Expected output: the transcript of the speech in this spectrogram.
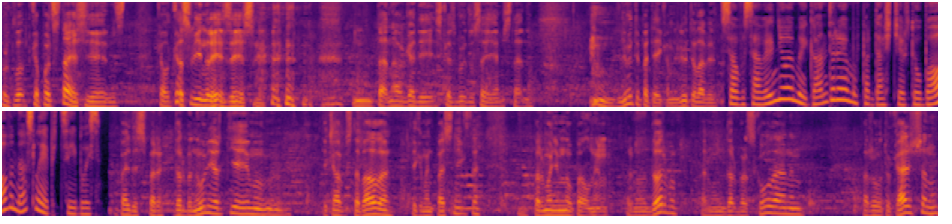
Turklāt, ka pats taisienas kaut kas vienreizējs. Tā nav gadījis, kas būtu sajams tādu. ļoti patīkami, ļoti labi. Savu saviņojumu, gandarījumu par dašķirto balvu nasliepi cīblis. Paldies par darba novērtējumu tik augsta balva tika man pasniegta par maniem nopelniem, par manu darbu, par manu darbu ar skolēniem, par rūtu karšanu,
